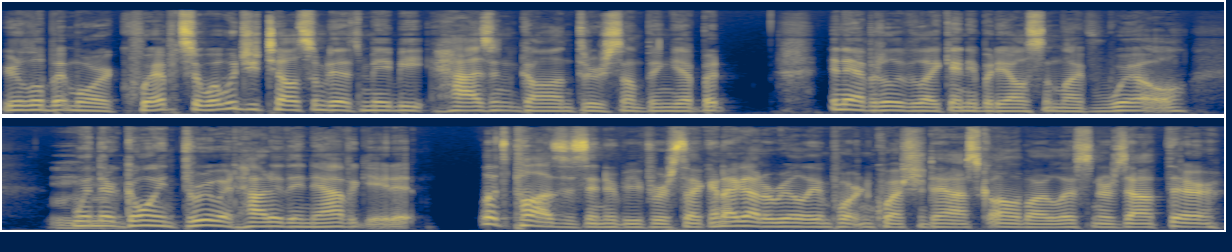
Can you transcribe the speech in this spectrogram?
you're a little bit more equipped. So what would you tell somebody that's maybe hasn't gone through something yet, but inevitably, like anybody else in life, will? when they're mm-hmm. going through it, how do they navigate it? Let's pause this interview for a second. I got a really important question to ask all of our listeners out there.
